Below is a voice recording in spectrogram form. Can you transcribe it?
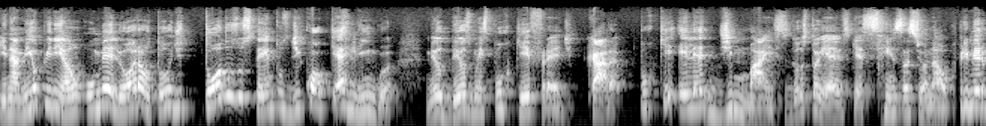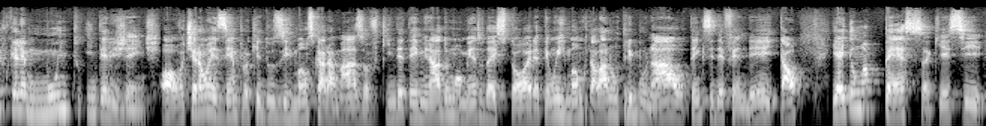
e, na minha opinião, o melhor autor de todos os tempos de qualquer língua. Meu Deus, mas por que, Fred? Cara, porque ele é demais. Dostoiévski é sensacional. Primeiro porque ele é muito inteligente. Ó, vou tirar um exemplo aqui dos irmãos Karamazov, que em determinado momento da história tem um irmão que tá lá num tribunal, tem que se defender e tal. E aí tem uma peça que esse,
